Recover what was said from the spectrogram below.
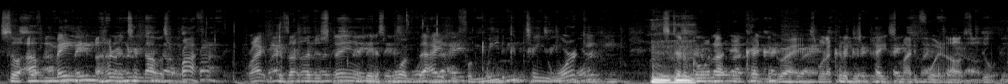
So I've made one hundred and ten dollars profit, right? Because I understand that it's more valuable for me to continue working instead of going out there and cutting the grass. When I could have just paid somebody forty dollars to do it.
